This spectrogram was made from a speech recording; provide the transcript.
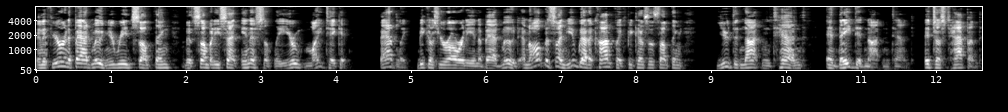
And if you're in a bad mood and you read something that somebody sent innocently, you might take it badly because you're already in a bad mood. And all of a sudden, you've got a conflict because of something you did not intend and they did not intend. It just happened.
